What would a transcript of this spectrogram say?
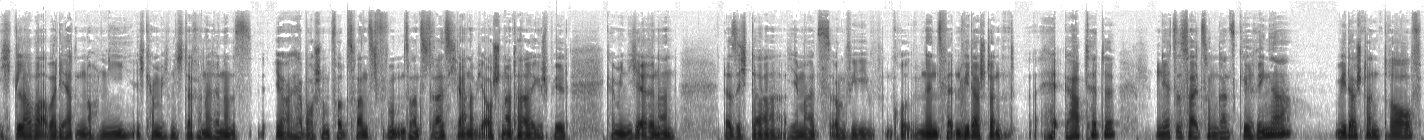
Ich glaube aber, die hatten noch nie, ich kann mich nicht daran erinnern, dass, ja, ich habe auch schon vor 20, 25, 30 Jahren habe ich auch schon Atari gespielt, kann mich nicht erinnern, dass ich da jemals irgendwie nennenswerten Widerstand gehabt hätte. Und jetzt ist halt so ein ganz geringer Widerstand drauf,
